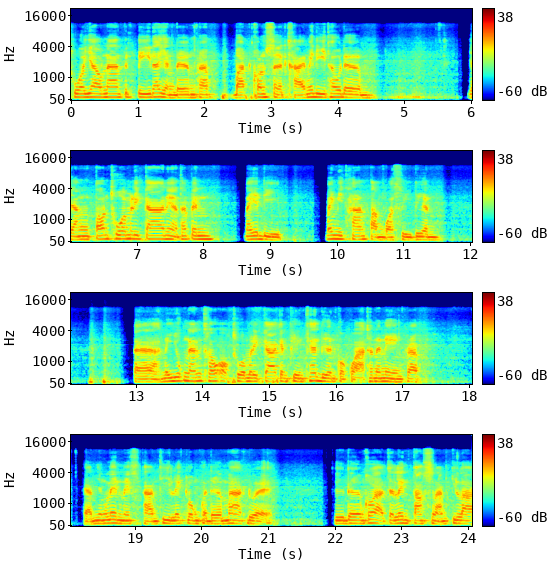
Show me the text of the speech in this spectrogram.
ทัวร์ยาวนานเป็นปีได้อย่างเดิมครับ บัตรคอนเสิร์ตขายไม่ดีเท่าเดิม อย่างตอนทัวร์อเมริกาเนี่ย ถ้าเป็นในอดีต ไม่มีทางต่ำกว่า4เดือน แต่ในยุคนั้นเขาออกทัวร์อเมริกากันเพียงแค่เดือนกว่าๆเท่านั้นเองครับ แถมยังเล่นในสถานที่เล็กลงกว่าเดิมมากด้วย คือเดิมเขาอาจจะเล่นตามสนามกีฬา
